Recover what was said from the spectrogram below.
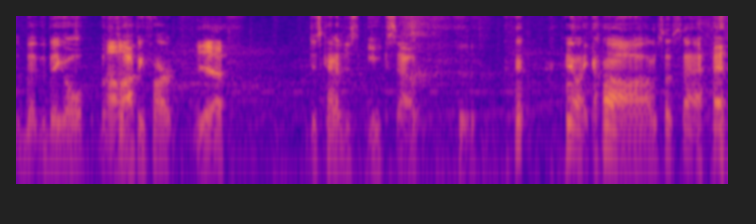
the, the big old the Uh-huh. floppy fart Yeah, just kind of just ekes out. You're like, oh, I'm so sad.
